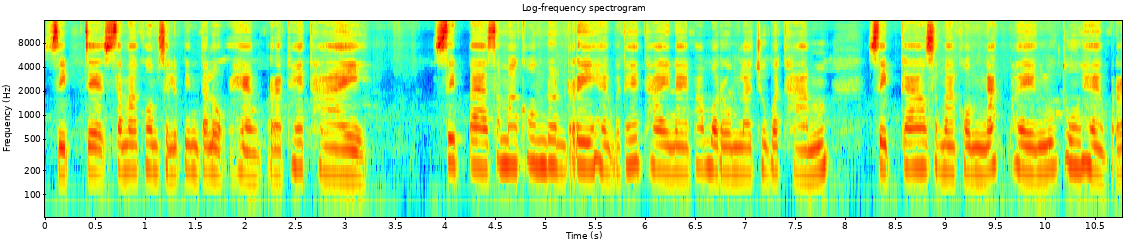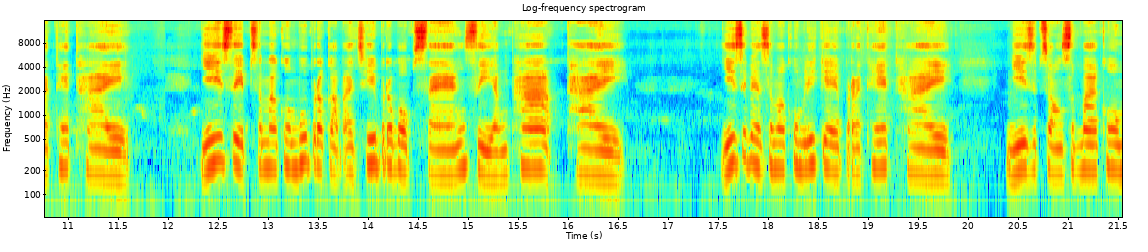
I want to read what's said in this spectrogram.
17 สมาคมศิลปินตลกแห่งประเทศไทย 18 สมาคมดนตรีแห่งประเทศไทยในพระบรมราชูปถัมภ์ 19 สมาคมนักเพลงลูกทุ่งแห่งประเทศไทย 20 สมาคมผู้ประกอบอาชีพระบบแสงเสียงภาพไทย 21 สมาคมลิเกประเทศไทย 22 สมาคม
